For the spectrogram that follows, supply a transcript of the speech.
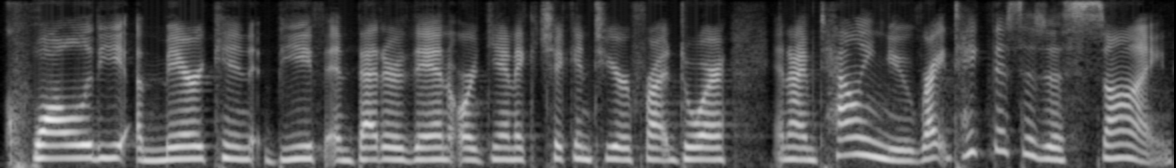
quality American beef and better than organic chicken to your front door? And I'm telling you, right, take this as a sign.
